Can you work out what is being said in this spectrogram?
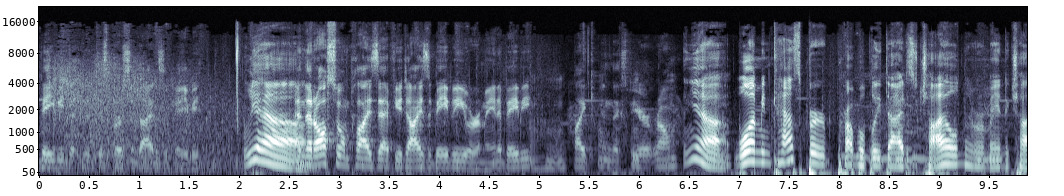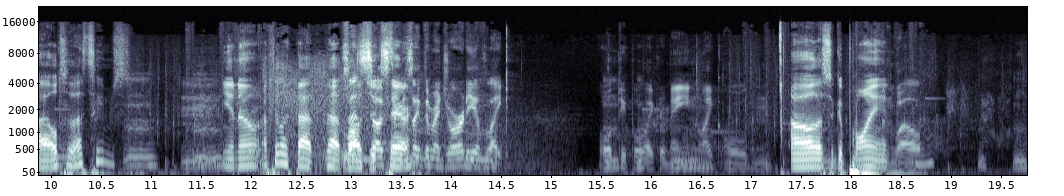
baby, that, this person died as a baby, Yeah. and that also implies that if you die as a baby, you remain a baby, mm-hmm. like in the spirit realm. yeah. Well, I mean, Casper probably died as a child and remained a child, so that seems, mm-hmm. Mm-hmm. you know, I feel like that that So logic's there. Seems like the majority of like old people like remain like old and oh, that's a good point. unwell. Um,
